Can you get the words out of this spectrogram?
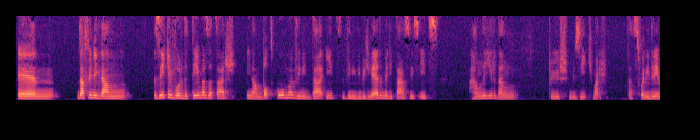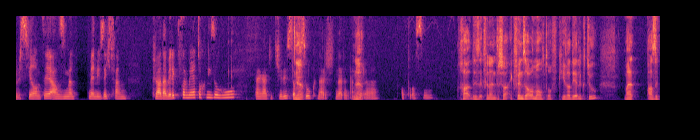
En dat vind ik dan, zeker voor de thema's dat daarin aan bod komen, vind ik, dat iets, vind ik die begeleide meditaties iets handiger dan puur muziek. Maar dat is voor iedereen verschillend. Hè? Als iemand mij nu zegt van, ja, dat werkt voor mij toch niet zo goed, dan ga ik gerust op Ja. zoek naar, naar een andere oplossing. Ja, dus ik vind dat interessant. Ik vind ze allemaal tof. Ik geef dat eerlijk toe. Maar als ik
